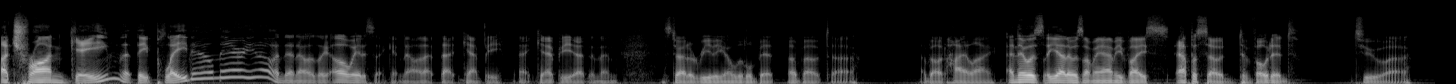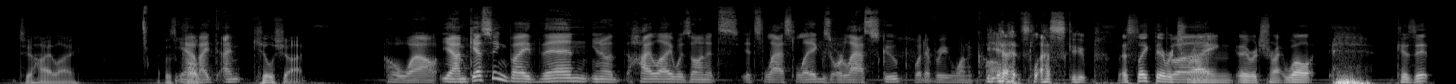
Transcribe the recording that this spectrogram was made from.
a Tron game that they play down there?" You know? And then I was like, "Oh, wait a second, no, that that can't be. That can't be it." And then I started reading a little bit about uh, about Jai alai, and there was yeah, there was a Miami Vice episode devoted to uh, to Jai alai. It was Yeah, called I, I'm. Kill Shot. Oh wow. Yeah, I'm guessing by then, you know, Jai alai was on its its last legs or last scoop, whatever you want to call yeah, it. Yeah, it's last scoop. That's like they were But- trying. They were trying. Well, because it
